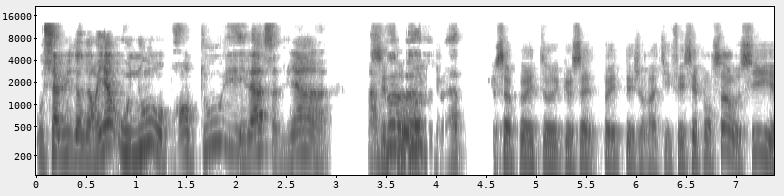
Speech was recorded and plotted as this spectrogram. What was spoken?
ou ça lui donne rien, ou nous, on prend tout, et là, ça devient un peu ça peut être que ça peut être péjoratif. Et c'est pour ça aussi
